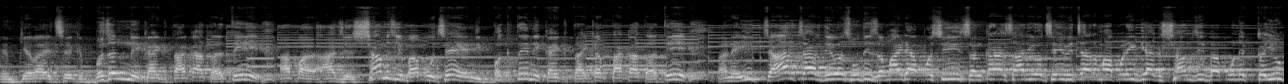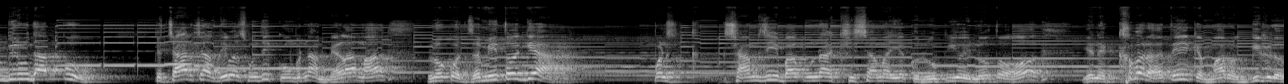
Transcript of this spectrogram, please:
એમ કહેવાય છે કે ભજનની કાંઈક તાકાત હતી. આપા આ જે શ્યામજી બાપુ છે, એની ભક્તિની કાંઈક તાકાત તાકાત હતી. અને એ ચાર ચાર દિવસ સુધી જમાડ્યા પછી શંકરાચાર્યો છે એ વિચારમાં પડી ગયા કે શ્યામજી બાપુને કયું બિરુદ આપવું? કે ચાર ચાર દિવસ સુધી કુંભના મેળામાં લોકો જમી તો ગયા. પણ શ્યામજી બાપુના ખિસ્સામાં એક રૂપિયો નહોતો એને ખબર હતી કે મારો ગીગડો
